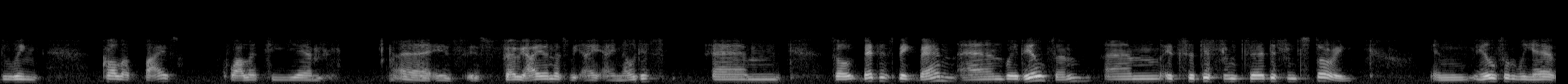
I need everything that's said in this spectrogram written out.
doing colored pipes. Quality um, uh, is is very high on us. We I, I know this. Um, so that is Big Ben, and with Hilson, um, it's a different uh, different story. In Hilson, we have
